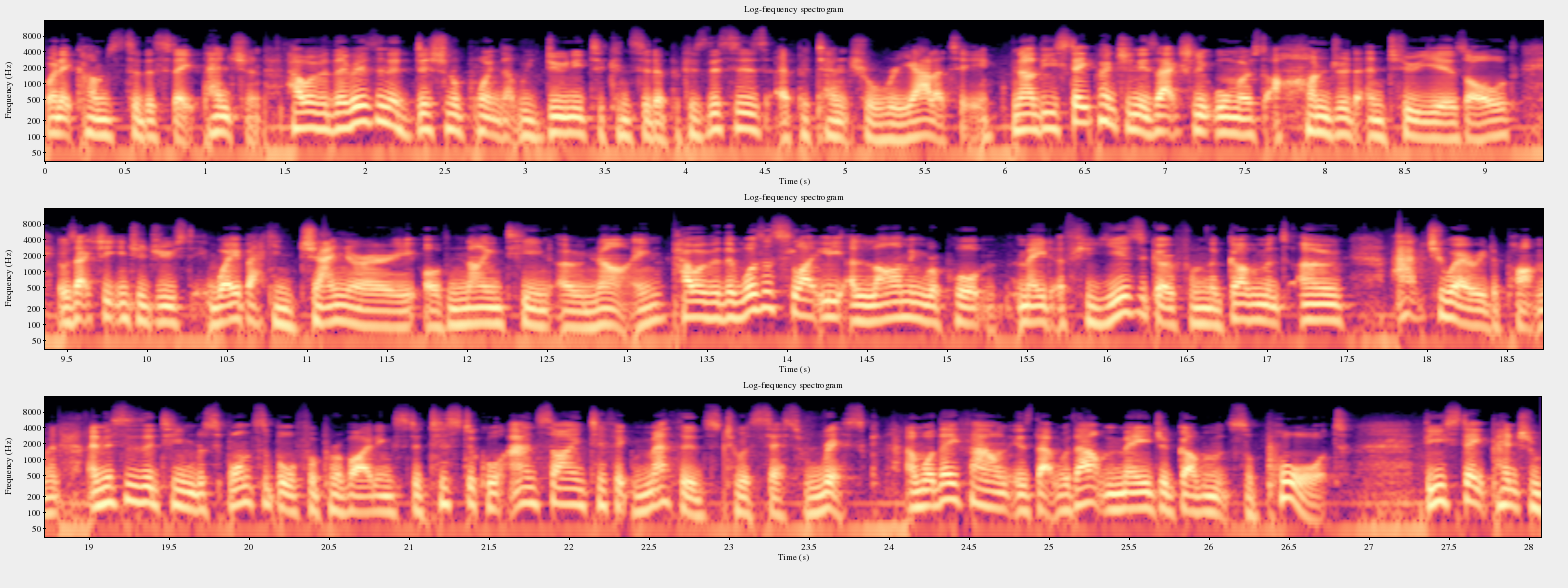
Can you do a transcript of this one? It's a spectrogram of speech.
when it comes to the state pension. However, there is an additional point that we do need to consider because this is a potential reality. Now, the state pension is actually almost 102 years old. It was actually introduced way back in January of 1909. However, there was a slightly alarming report made a few years ago from the government's own actuary department, and this is a team responsible for providing statistical and scientific methods to assess risk. And what they found is that without major government support, the state pension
